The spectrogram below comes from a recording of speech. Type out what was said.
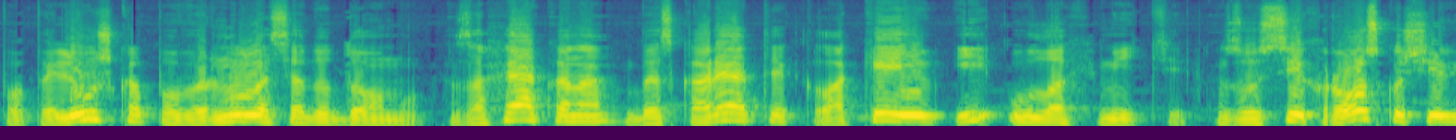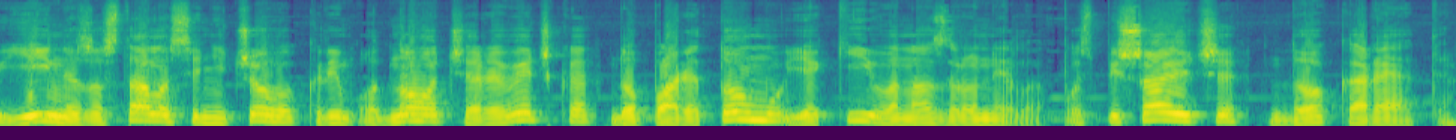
Попелюшка повернулася додому, захекана, без карети, лакеїв і у лахмітті. З усіх розкошів їй не зосталося нічого, крім одного черевичка до пари тому, який вона зронила, поспішаючи до карети.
